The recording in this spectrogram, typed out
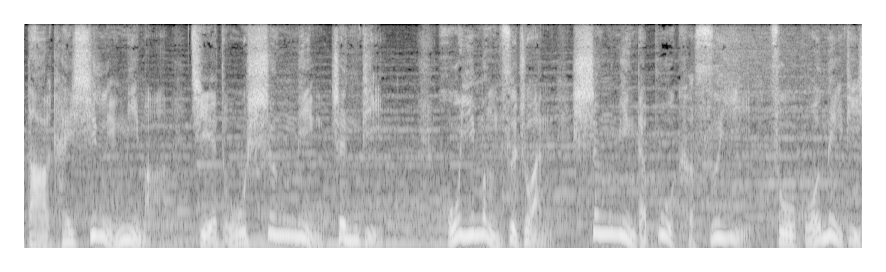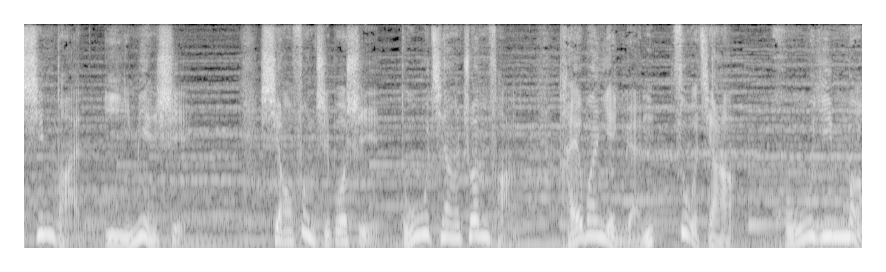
打开心灵密码。解读生命真谛，胡因梦自传《生命的不可思议》祖国内地新版已面世，小凤直播室独家专访台湾演员作家胡因梦。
